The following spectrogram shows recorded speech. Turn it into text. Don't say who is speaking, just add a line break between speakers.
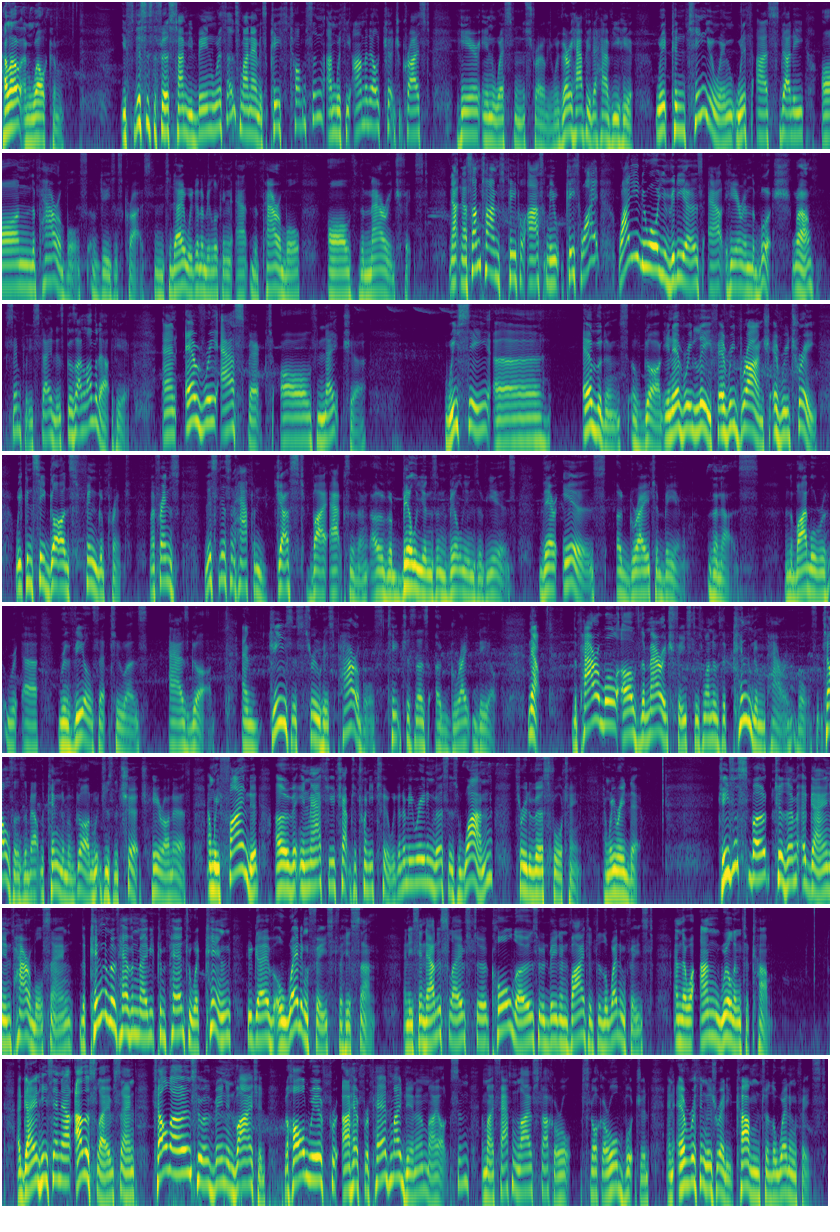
Hello and welcome. If this is the first time you've been with us, my name is Keith Thompson. I'm with the Armadale Church of Christ here in Western Australia. We're very happy to have you here. We're continuing with our study on the parables of Jesus Christ. And today we're going to be looking at the parable of the marriage feast. Now, now sometimes people ask me, Keith, why, why do you do all your videos out here in the bush? Well, simply stated, because I love it out here. And every aspect of nature, we see uh, evidence of God. In every leaf, every branch, every tree, we can see God's fingerprint. My friends, this doesn't happen just by accident over billions and billions of years. There is a greater being than us. And the Bible re uh, reveals that to us as God. And Jesus, through his parables, teaches us a great deal. Now, the parable of the marriage feast is one of the kingdom parables. It tells us about the kingdom of God, which is the church here on earth. And we find it over in Matthew chapter 22. We're going to be reading verses 1 through to verse 14. And we read there. Jesus spoke to them again in parables, saying, The kingdom of heaven may be compared to a king who gave a wedding feast for his son. And he sent out his slaves to call those who had been invited to the wedding feast, and they were unwilling to come. Again, he sent out other slaves, saying, Tell those who have been invited, Behold, we have I have prepared my dinner, my oxen and my fattened livestock are all, stock are all butchered, and everything is ready. Come to the wedding feast.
